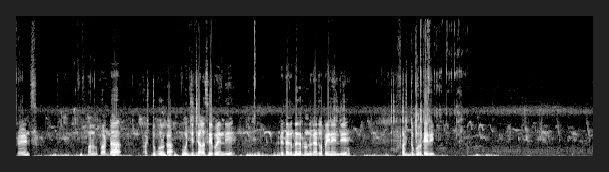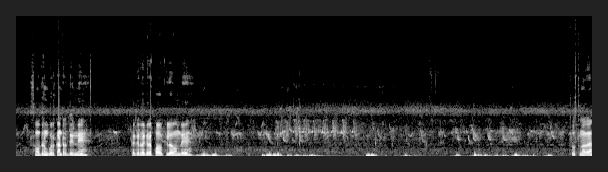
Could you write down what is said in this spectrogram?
ఫ్రెండ్స్ మనకు పడ్డ ఫస్ట్ గురక వచ్చి చాలాసేపు అయింది. అంటే దగ్గర దగ్గర రెండు గంటల పైన అయింది. ఫస్ట్ గురక ఇది. సముద్రం గురక అంటారు దీన్ని. దగ్గర దగ్గర పావు కిలో ఉంది. చూస్తున్నారా?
